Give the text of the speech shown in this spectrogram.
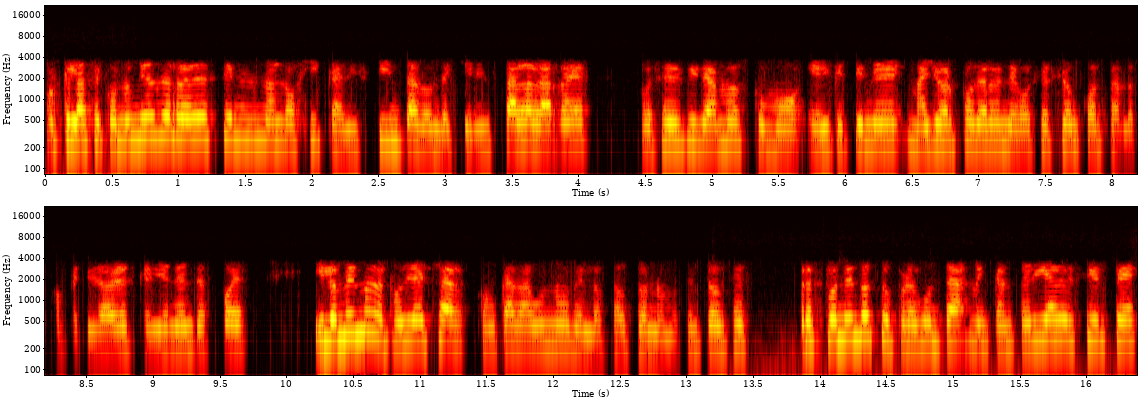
porque las economías de redes tienen una lógica distinta donde quien instala la red pues es digamos como el que tiene mayor poder de negociación contra los competidores que vienen después y lo mismo me podría echar con cada uno de los autónomos. Entonces respondiendo a tu pregunta me encantaría decirte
